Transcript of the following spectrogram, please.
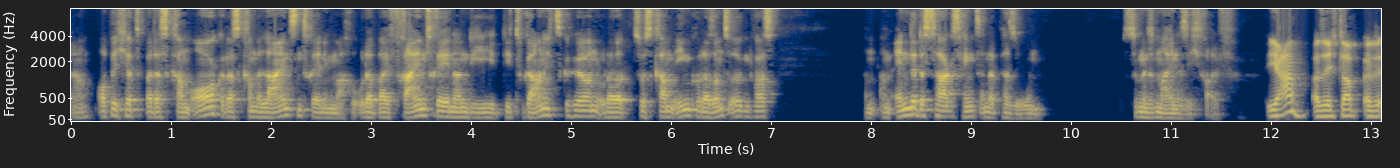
Ja, ob ich jetzt bei der Scrum Org oder Scrum Alliance ein Training mache oder bei freien Trainern, die, die zu gar nichts gehören oder zur Scrum Inc. oder sonst irgendwas, am Ende des Tages hängt es an der Person. Zumindest meine Sicht, Ralf. Ja, also ich glaube, also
